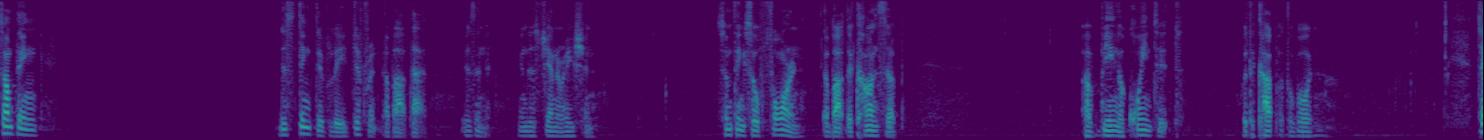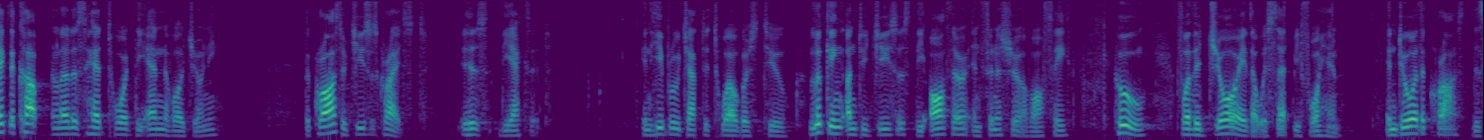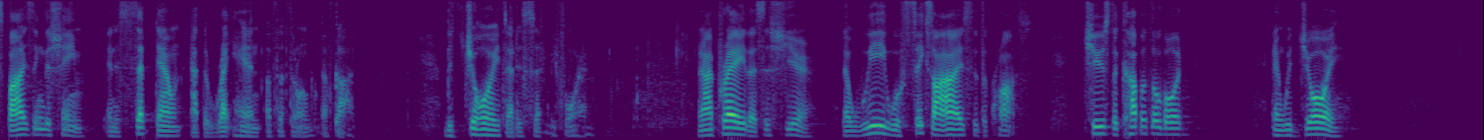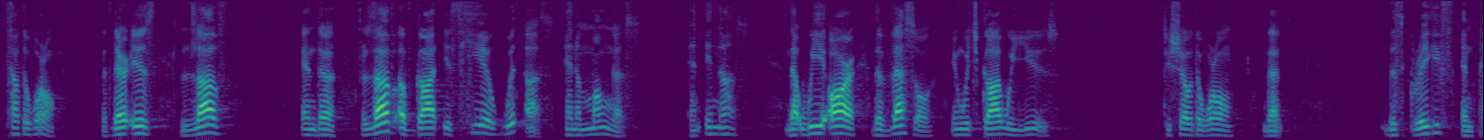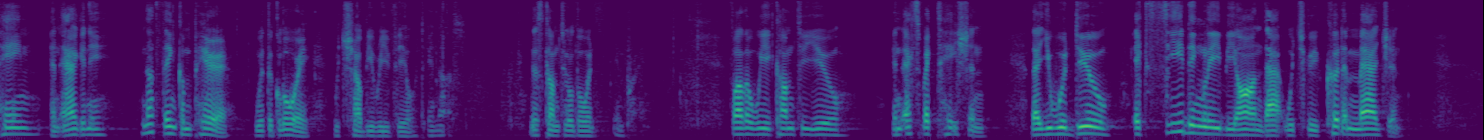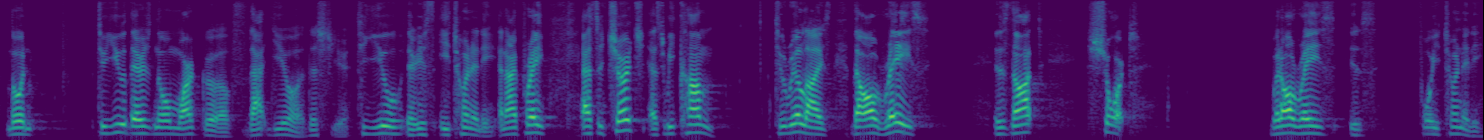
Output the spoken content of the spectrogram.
Something distinctively different about that, isn't it, in this generation? Something so foreign about the concept of being acquainted with the cup of the Lord. Take the cup and let us head toward the end of our journey. The cross of Jesus Christ is the exit. In Hebrew chapter 12, verse 2, looking unto Jesus, the author and finisher of our faith, who, for the joy that was set before him, endured the cross, despising the shame, and is set down at the right hand of the throne of God. The joy that is set before him. And I pray that this year that we will fix our eyes to the cross, choose the cup of the Lord, and with joy tell the world that there is love, and the love of God is here with us and among us and in us. That we are the vessels in which God will use to show the world that this grief and pain and agony, nothing compare with the glory which shall be revealed in us. Let's come to the Lord in prayer. Father, we come to you in expectation that you would do exceedingly beyond that which we could imagine. Lord, to you there is no marker of that year or this year. To you there is eternity. And I pray as a church, as we come to realize that our race is not short, but our race is for eternity.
